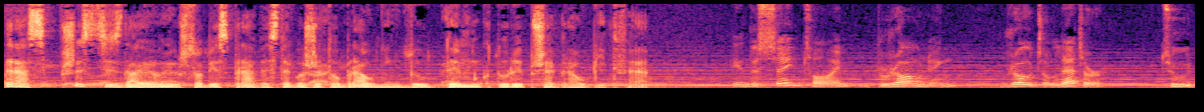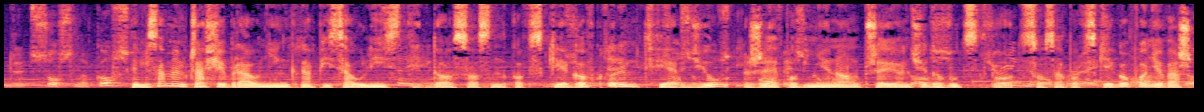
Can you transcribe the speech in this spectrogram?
Teraz wszyscy zdają już sobie sprawę z tego, że to Browning był tym, który przegrał bitwę. In the same time, Browning wrote a letter. W tym samym czasie Browning napisał list do Sosnkowskiego, w którym twierdził, że powinien on przejąć dowództwo od Sosabowskiego, ponieważ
